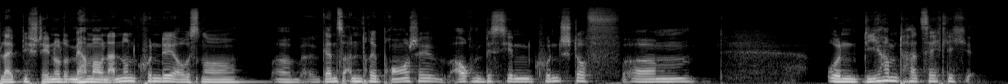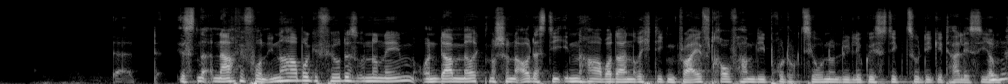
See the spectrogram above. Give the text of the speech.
bleibt nicht stehen. Oder wir haben auch einen anderen Kunde aus einer äh, ganz andere Branche, auch ein bisschen Kunststoff. Ähm, und die haben tatsächlich äh, ist nach wie vor ein inhabergeführtes Unternehmen und da merkt man schon auch, dass die Inhaber da einen richtigen Drive drauf haben, die Produktion und die Logistik zu digitalisieren. Mhm.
